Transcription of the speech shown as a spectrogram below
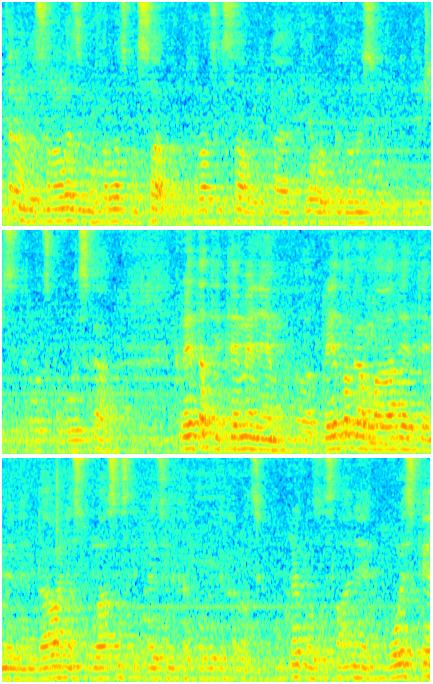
akcentiram da se nalazimo u Hrvatskom saboru. Hrvatski sabor je taj tijelo koje donosi odluku gdje će se Hrvatska vojska kretati temeljem e, prijedloga vlade, temeljem davanja suglasnosti predsjednika Republike Hrvatske. Konkretno za slanje vojske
